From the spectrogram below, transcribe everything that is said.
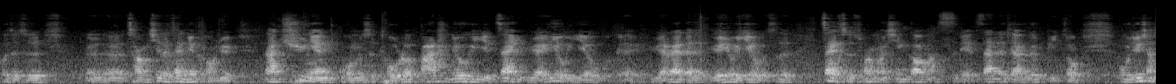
或者是呃长期的战略考虑。那去年我们是投入了八十六个亿，占原有业务的原来的原有业务是再次创了新高嘛，四点三的这样一个比重。我就想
